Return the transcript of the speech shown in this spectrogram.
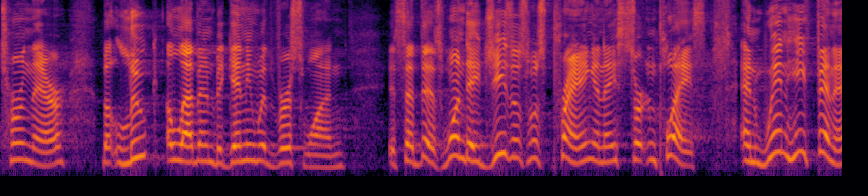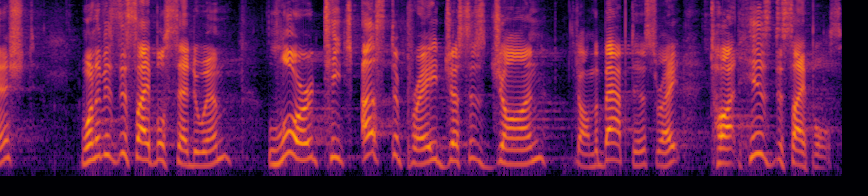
turn there. But Luke 11, beginning with verse 1, it said this One day Jesus was praying in a certain place, and when he finished, one of his disciples said to him, Lord, teach us to pray just as John, John the Baptist, right, taught his disciples.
